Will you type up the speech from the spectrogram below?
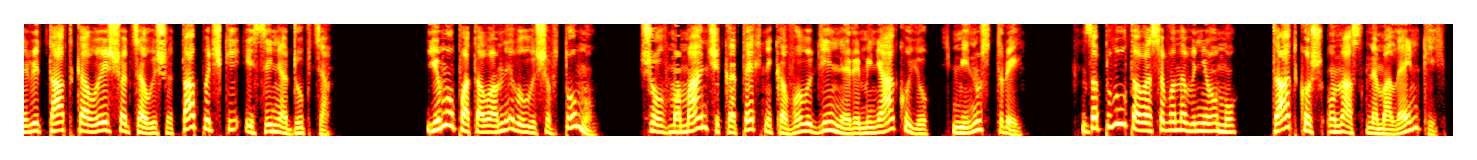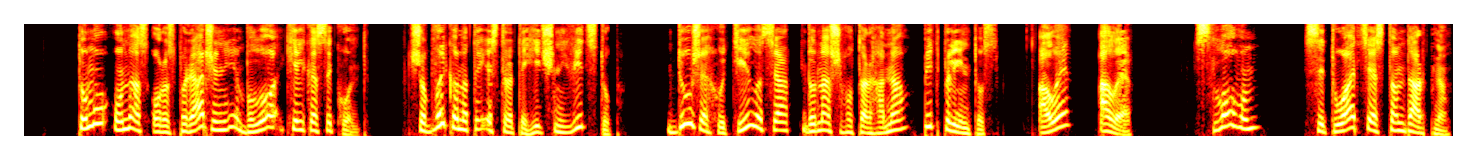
від татка лишаться лише тапочки і синя дубця. Йому поталанило лише в тому, що в маманчика техніка володіння ремінякою мінус три. Заплуталася вона в ньому. Татко ж у нас не маленький. Тому у нас у розпорядженні було кілька секунд, щоб виконати стратегічний відступ. Дуже хотілося до нашого таргана під плінтус. Але, але, словом, ситуація стандартна.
